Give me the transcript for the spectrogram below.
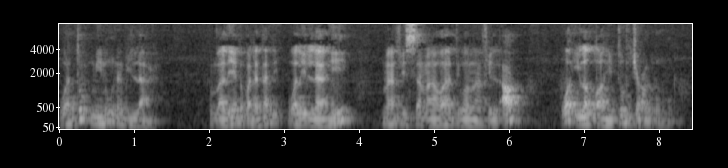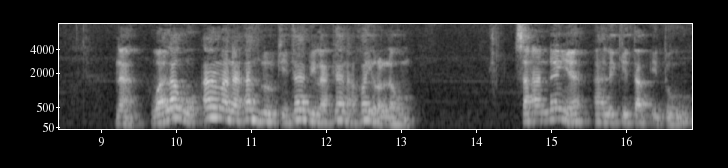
watu minu nabilah. Kembalinya kepada tadi walillahi ma fis samawati wa ma fil ard wa ilallahi turja'ul umur. Nah, walau amana ahlul kitab lakana khairan lahum. Seandainya ahli kitab itu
